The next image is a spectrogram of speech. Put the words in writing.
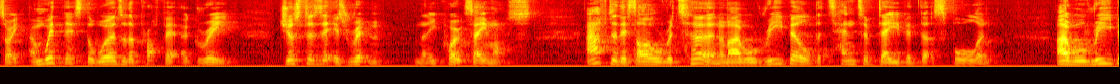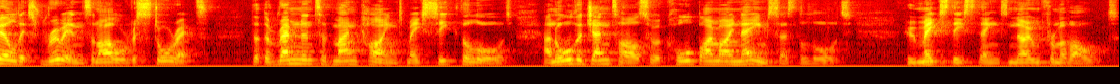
sorry, and with this the words of the prophet agree, just as it is written. And then he quotes Amos. After this I will return and I will rebuild the tent of David that has fallen. I will rebuild its ruins and I will restore it, that the remnant of mankind may seek the Lord, and all the Gentiles who are called by my name, says the Lord who makes these things known from of old.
